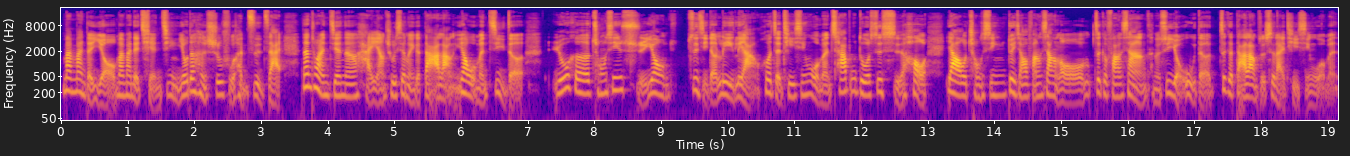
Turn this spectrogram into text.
慢慢的游，慢慢的前进，游得很舒服，很自在。但突然间呢，海洋出现了一个大浪，要我们记得如何重新使用。自己的力量，或者提醒我们，差不多是时候要重新对焦方向喽。这个方向可能是有误的，这个大浪只是来提醒我们。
